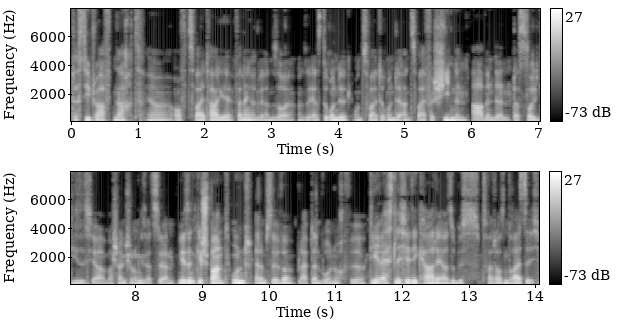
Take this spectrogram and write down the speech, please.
dass die Draft Nacht ja auf zwei Tage verlängert werden soll. Also erste Runde und zweite Runde an zwei verschiedenen Abenden. Das soll dieses Jahr wahrscheinlich schon umgesetzt werden. Wir sind gespannt und Adam Silver bleibt dann wohl noch für die restliche Dekade, also bis 2030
